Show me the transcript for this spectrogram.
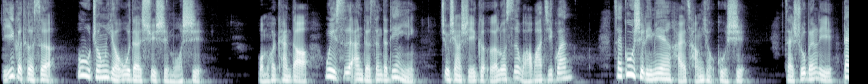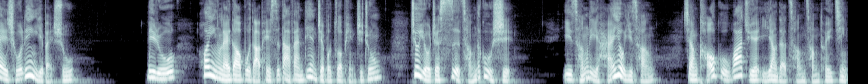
第一个特色，物中有物的叙事模式。我们会看到魏斯安德森的电影就像是一个俄罗斯娃娃机关，在故事里面还藏有故事，在书本里带出另一本书。例如，《欢迎来到布达佩斯大饭店》这部作品之中，就有着四层的故事，一层里还有一层，像考古挖掘一样的层层推进。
